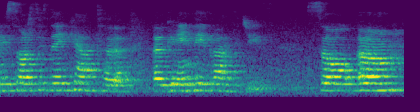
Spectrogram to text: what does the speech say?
resources, they can't gain the advantages. So, um,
